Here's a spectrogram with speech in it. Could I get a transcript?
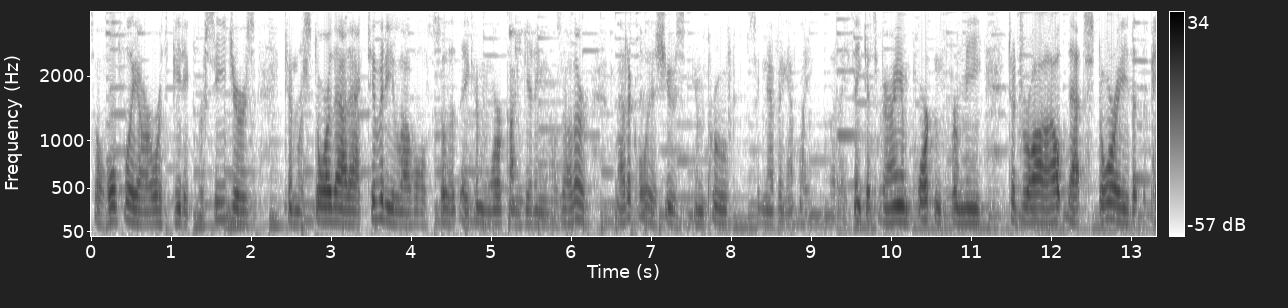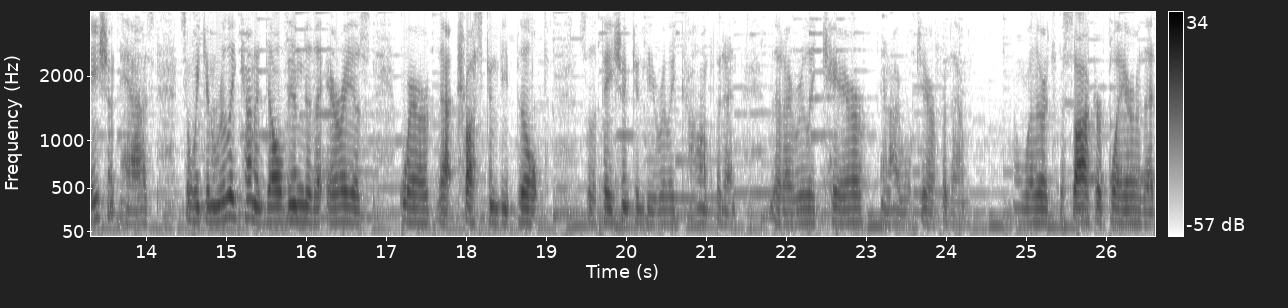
So hopefully our orthopedic procedures can restore that activity level so that they can work on getting those other medical issues improved significantly. But I think it's very important for me to draw out that story that the patient has so we can really kind of delve into the areas where that trust can be built so the patient can be really confident that I really care and I will care for them. Whether it's the soccer player that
